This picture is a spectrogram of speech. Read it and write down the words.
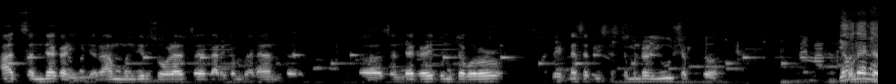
आज संध्याकाळी म्हणजे राम मंदिर सोहळ्याचा कार्यक्रम झाल्यानंतर संध्याकाळी तुमच्या बरोबर भेटण्यासाठी शिष्टमंडळ येऊ शकतं. येऊ द्या ना.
